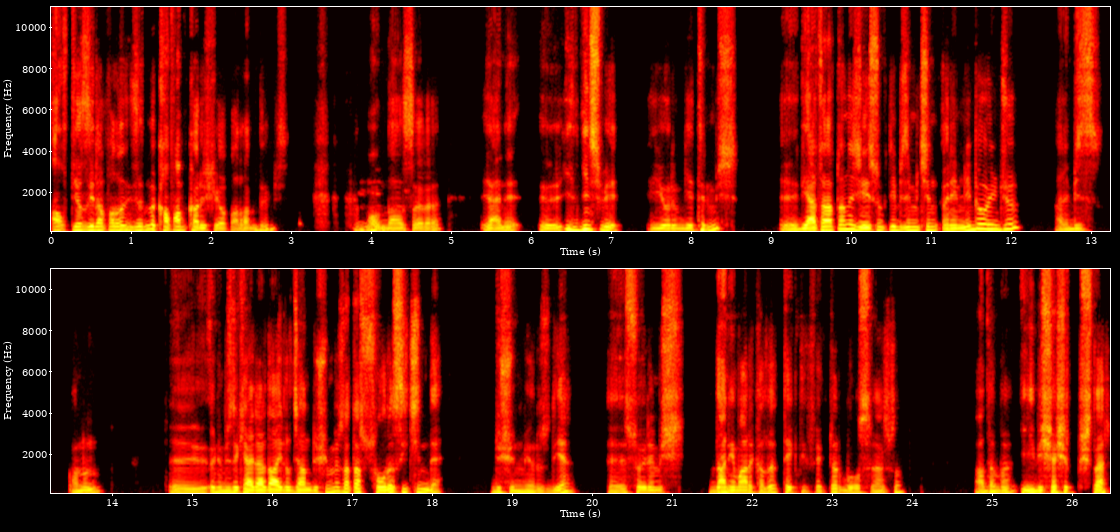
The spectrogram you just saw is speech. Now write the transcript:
altyazıyla falan izlediğimde kafam karışıyor falan demiş. Ondan sonra yani e, ilginç bir yorum getirmiş. E, diğer taraftan da Jae-Sung Lee bizim için önemli bir oyuncu. Hani biz onun e, önümüzdeki aylarda ayrılacağını düşünmüyoruz. Hatta sonrası için de düşünmüyoruz diye e, söylemiş Danimarkalı teknik direktör Bo Svensson. Adamı iyi bir şaşırtmışlar.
